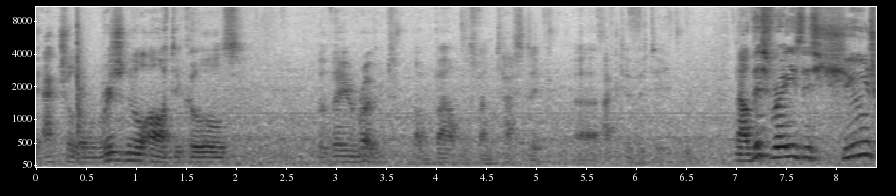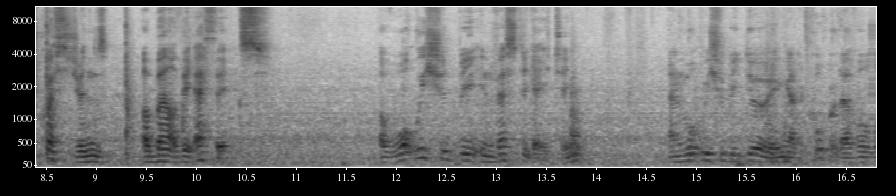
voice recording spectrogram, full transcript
the actual original articles that they wrote about this fantastic uh, activity. Now this raises huge questions about the ethics of what we should be investigating and what we should be doing at a corporate level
